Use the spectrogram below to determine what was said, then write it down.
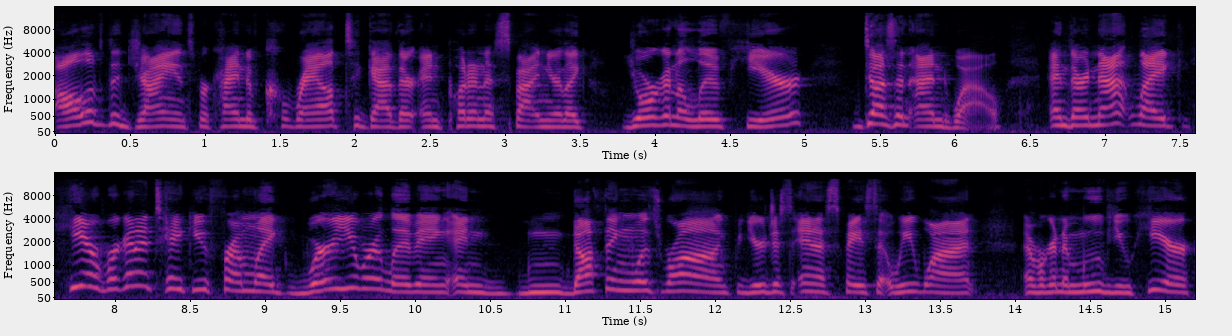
all of the giants were kind of corralled together and put in a spot, and you're like, you're gonna live here, doesn't end well. And they're not like, here, we're gonna take you from like where you were living and nothing was wrong, but you're just in a space that we want, and we're gonna move you here.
